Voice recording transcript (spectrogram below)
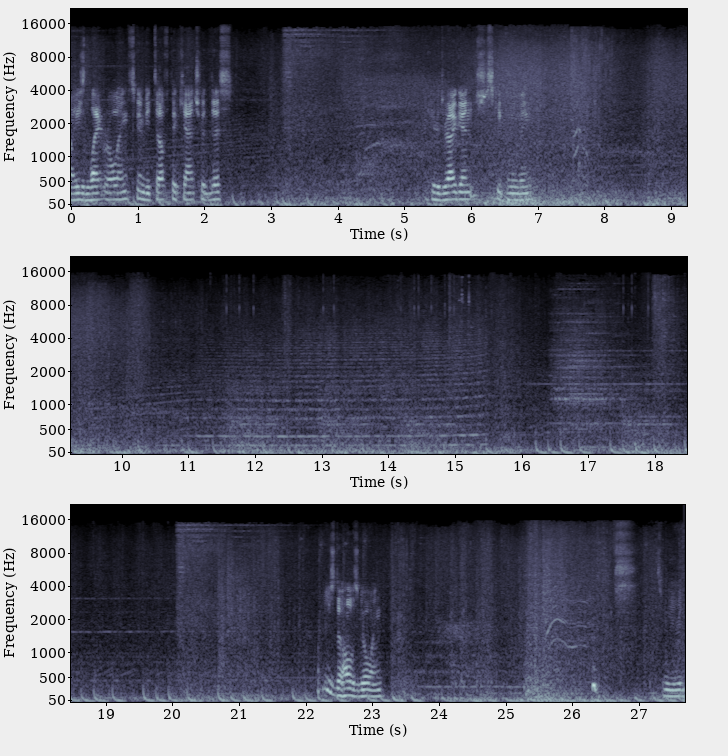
Oh, he's light rolling. It's gonna be tough to catch with this. Here, dragon. Just keep moving. Where's the hose going? it's weird.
